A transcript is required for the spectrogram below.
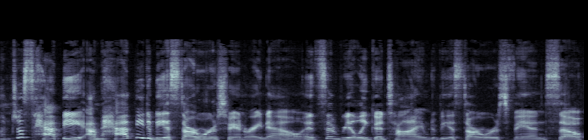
I'm just happy. I'm happy to be a Star Wars fan right now. It's a really good time to be a Star Wars fan. So, all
